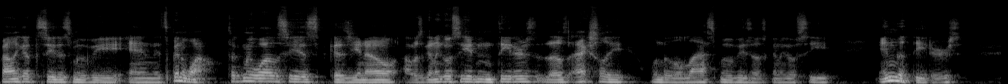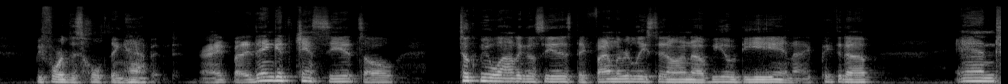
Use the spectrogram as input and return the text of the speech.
Finally got to see this movie, and it's been a while. It took me a while to see this because, you know, I was going to go see it in theaters. That was actually one of the last movies I was going to go see in the theaters before this whole thing happened, right? But I didn't get the chance to see it, so it took me a while to go see this. They finally released it on uh, VOD, and I picked it up, and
